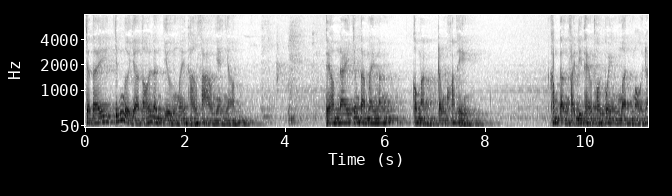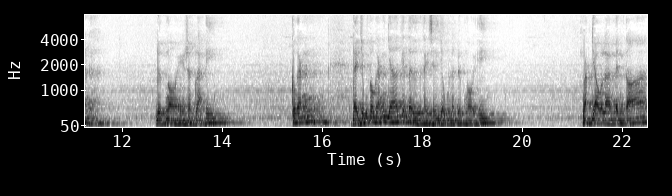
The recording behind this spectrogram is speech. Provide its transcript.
cho tới 9 10 giờ tối lên giường mới thở phào nhẹ nhõm. Thì hôm nay chúng ta may mắn có mặt trong khóa thiền. Không cần phải đi theo thói quen mệt mỏi đó nữa. Được ngồi rất là yên. Cố gắng để chúng cố gắng nhớ cái từ thầy sử dụng là được ngồi yên mặc dầu là mình có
